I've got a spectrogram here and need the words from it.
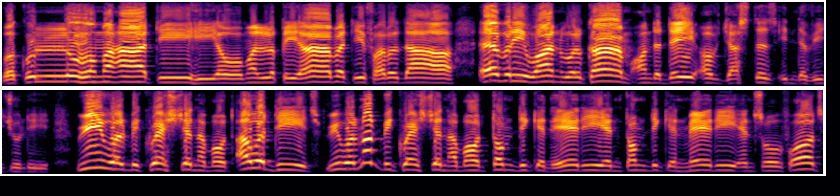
وَكُلُّهُمْ آتِيهِ يَوْمَ الْقِيَامَةِ qiyamati farda. Everyone will come on the day of justice individually. We will be questioned about our deeds. We will not be questioned about Tom, Dick, and Harry and Tom, Dick, and Mary and so forth.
